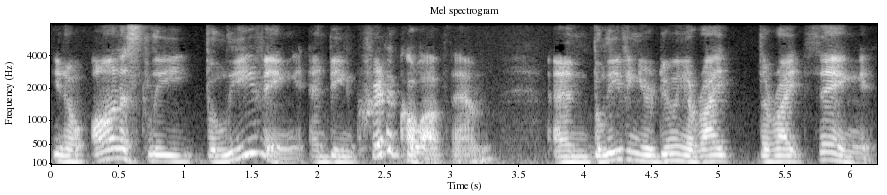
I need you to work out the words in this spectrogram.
you know, honestly believing and being critical of them, and believing you're doing a right the right thing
